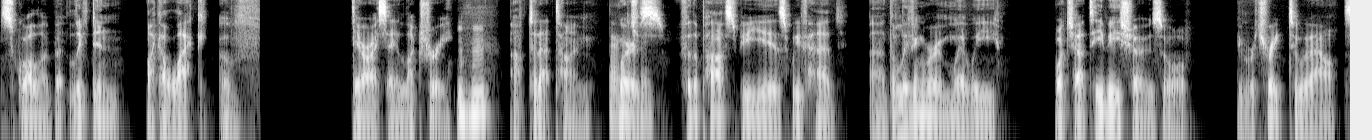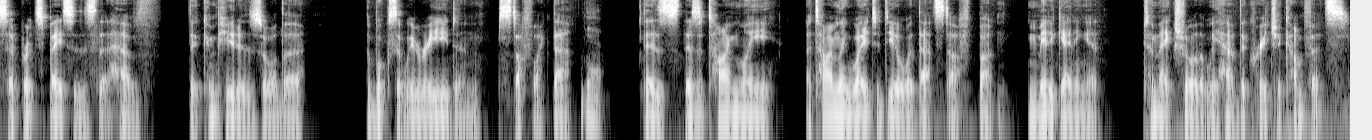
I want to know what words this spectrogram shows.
squalor, but lived in like a lack of, dare I say, luxury Mm-hmm. up to that time. Very Whereas for the past few years, we've had uh, the living room where we watch our TV shows or we retreat to our separate spaces that have the computers or the the books that we read and stuff like that. Yeah. There's there's a timely a timely way to deal with that stuff, but mitigating it to make sure that we have the creature comforts,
